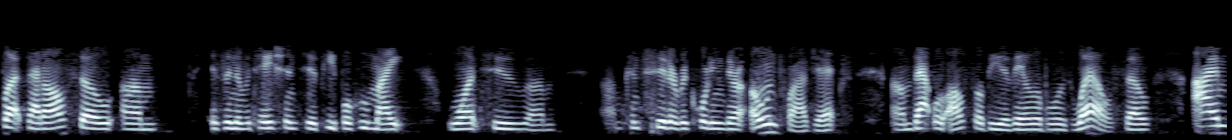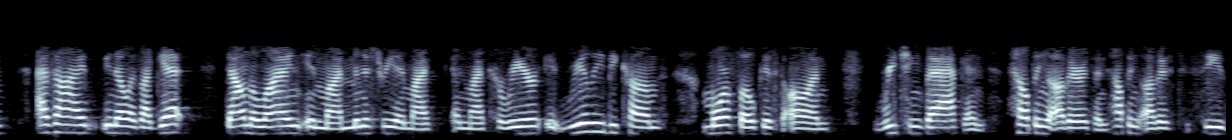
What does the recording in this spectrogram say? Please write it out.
but that also um, is an invitation to people who might want to um, um, consider recording their own projects. Um, that will also be available as well. So I'm as I you know as I get down the line in my ministry and my and my career, it really becomes more focused on reaching back and helping others and helping others to see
